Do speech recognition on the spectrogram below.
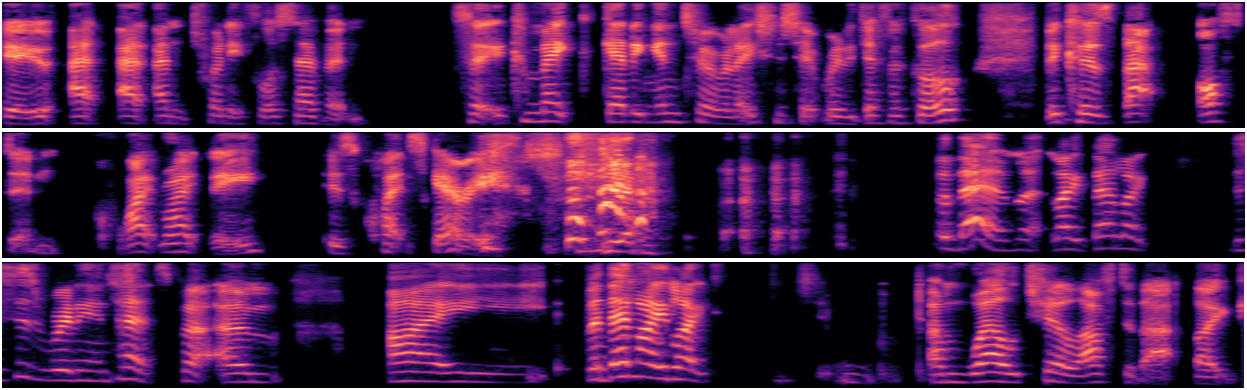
do and twenty four seven. So it can make getting into a relationship really difficult because that often, quite rightly, is quite scary. yeah. for them like they're like this is really intense but um i but then i like i'm well chill after that like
